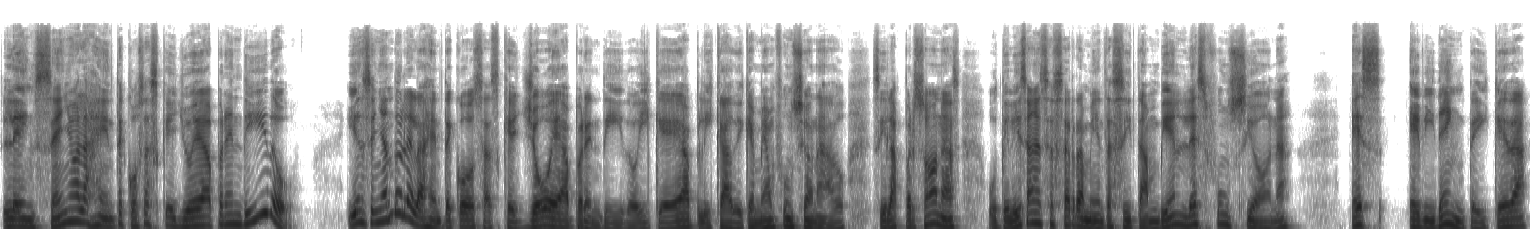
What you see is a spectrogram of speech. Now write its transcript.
le enseño a la gente cosas que yo he aprendido. Y enseñándole a la gente cosas que yo he aprendido y que he aplicado y que me han funcionado, si las personas utilizan esas herramientas y también les funciona, es evidente y queda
